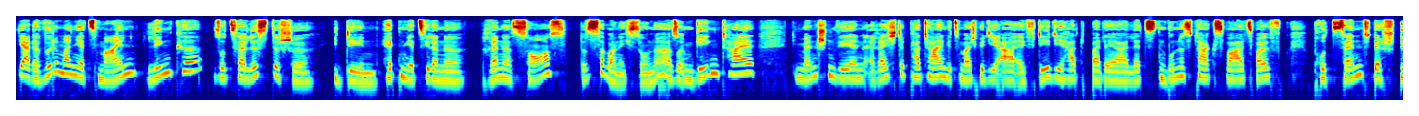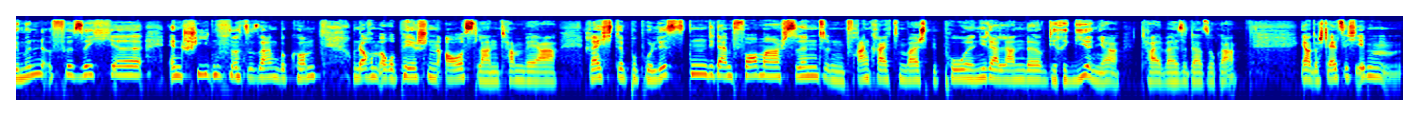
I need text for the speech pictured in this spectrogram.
Ja, da würde man jetzt meinen, linke sozialistische Ideen hätten jetzt wieder eine Renaissance. Das ist aber nicht so, ne? Also im Gegenteil, die Menschen wählen rechte Parteien, wie zum Beispiel die AfD, die hat bei der letzten Bundestagswahl 12 Prozent der Stimmen für sich äh, entschieden sozusagen bekommen. Und auch im europäischen Ausland haben wir ja rechte Populisten, die da im Vormarsch sind. In Frankreich zum Beispiel, Polen, Niederlande, die regieren ja teilweise da sogar. Ja, und da stellt sich eben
